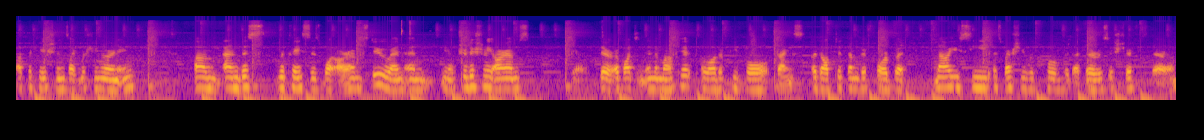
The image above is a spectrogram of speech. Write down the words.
applications like machine learning. Um, and this replaces what RMs do. And, and you know, traditionally RMs you know, they're abundant in the market. A lot of people, banks adopted them before, but now you see, especially with COVID, that there is a shift there.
